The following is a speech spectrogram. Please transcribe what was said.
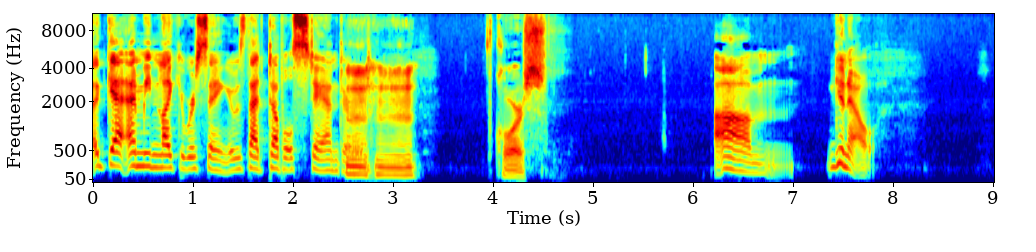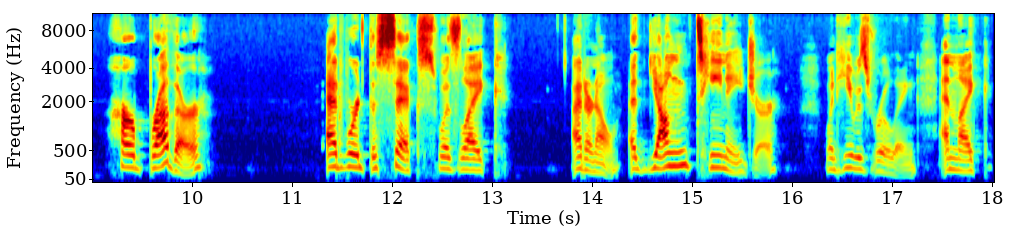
again, I mean, like you were saying, it was that double standard. hmm of course. um, you know, her brother, Edward the Sixth, was like, I don't know, a young teenager when he was ruling, and like,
